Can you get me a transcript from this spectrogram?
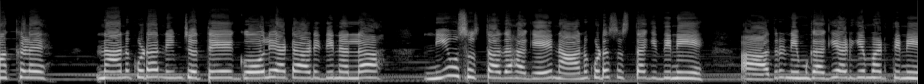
ಮಕ್ಕಳೇ, ನಾನು ಕೂಡ ನಿಮ್ ಜೊತೆ ಗೋಲಿ ಆಟ ಆಡಿದ್ದೀನಲ್ಲ. ನೀವು ಸುಸ್ತಾದ ಹಾಗೆ ನಾನು ಕೂಡ ಸುಸ್ತಾಗಿದ್ದೀನಿ. ಆದ್ರೂ ನಿಮ್ಗಾಗಿ ಅಡಿಗೆ ಮಾಡ್ತೀನಿ.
